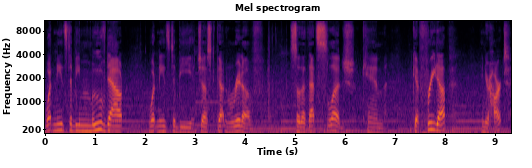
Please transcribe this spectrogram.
what needs to be moved out, what needs to be just gotten rid of, so that that sludge can get freed up in your heart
